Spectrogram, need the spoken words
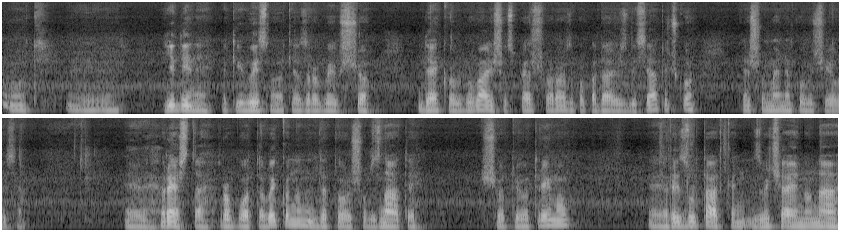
От, е, єдиний такий висновок я зробив, що деколи буває, що з першого разу попадаєш в десяточку, те, що в мене вийшло. Е, Решта робота виконана для того, щоб знати, що ти отримав. Е, Результат, звичайно, на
